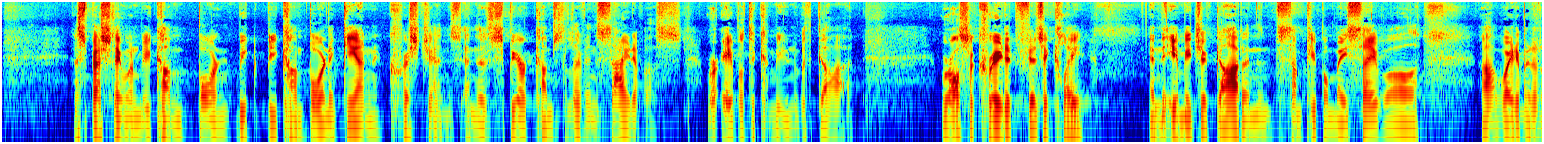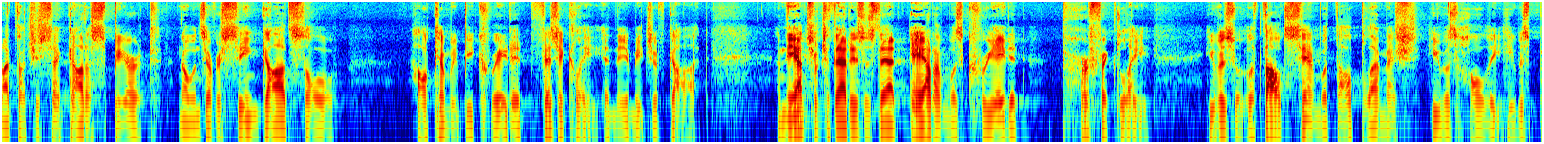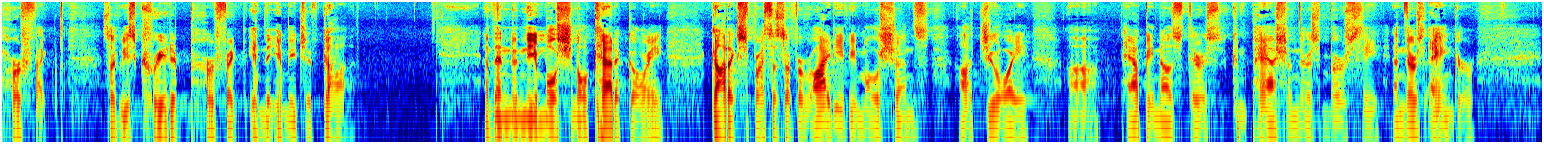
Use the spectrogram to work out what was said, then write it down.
especially when we become born, we become born again Christians and the Spirit comes to live inside of us. We're able to commune with God. We're also created physically in the image of God, and some people may say, well, uh, wait a minute, I thought you said God is spirit. No one's ever seen God, so how can we be created physically in the image of God? And the answer to that is, is that Adam was created perfectly. He was without sin, without blemish. He was holy. He was perfect. So he's created perfect in the image of God. And then in the emotional category, God expresses a variety of emotions uh, joy, uh, happiness, there's compassion, there's mercy, and there's anger.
